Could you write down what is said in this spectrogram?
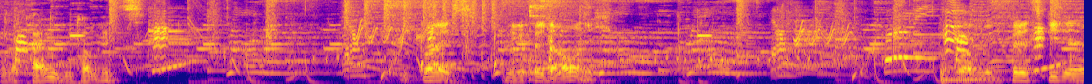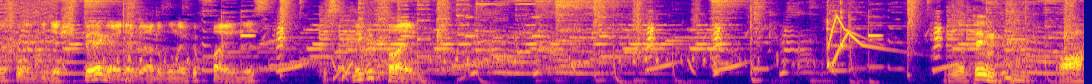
ist noch kein guter Witz. Ich weiß. Mir gefällt er auch nicht. So, mir gefällt es, wie der, wie der Sperrguy gerade runtergefallen ist. Das hat mir gefallen. Das Ding. Oh.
